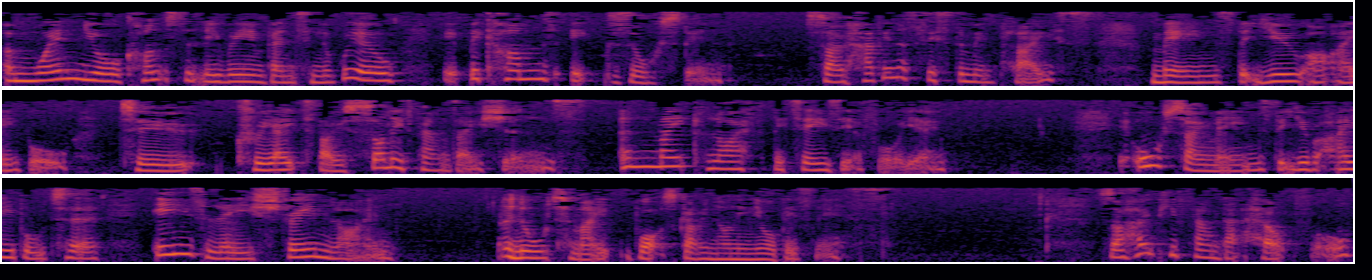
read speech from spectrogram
And when you're constantly reinventing the wheel, it becomes exhausting. So, having a system in place means that you are able to create those solid foundations and make life a bit easier for you. It also means that you are able to easily streamline and automate what's going on in your business. So I hope you found that helpful.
